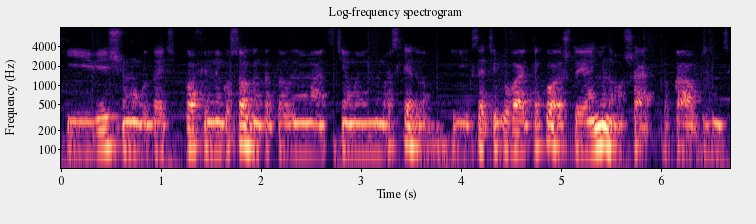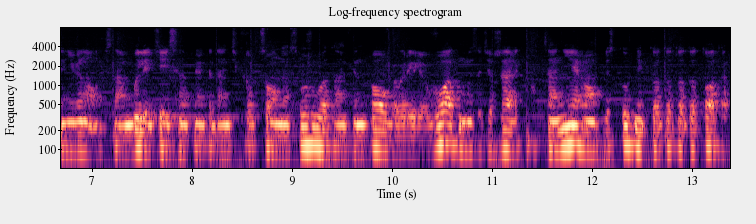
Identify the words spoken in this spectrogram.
какие вещи могут дать профильный госорган, который занимается тем или иным расследованием. И, кстати, бывает такое, что и они нарушают право презумпции невиновности. Там были кейсы, например, когда антикоррупционная служба, там Финпол говорили, вот, мы задержали коррупционера, он преступник, то-то, то-то, то-то.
